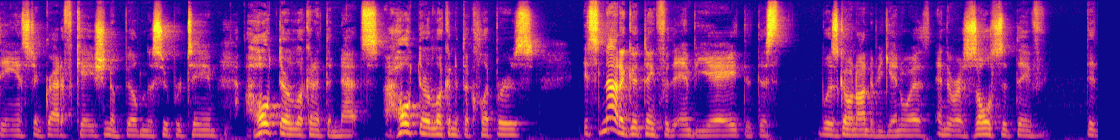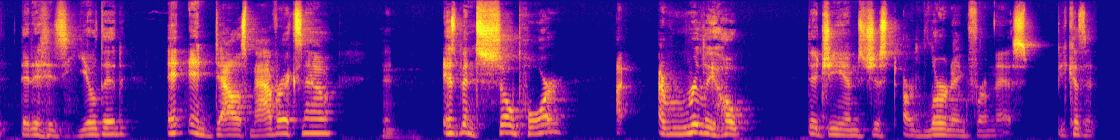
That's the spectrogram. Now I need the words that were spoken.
the instant gratification of building a super team. I hope they're looking at the Nets. I hope they're looking at the Clippers. It's not a good thing for the NBA that this was going on to begin with, and the results that they've that, that it has yielded in, in Dallas Mavericks now has been so poor. I, I really hope the GMs just are learning from this because it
